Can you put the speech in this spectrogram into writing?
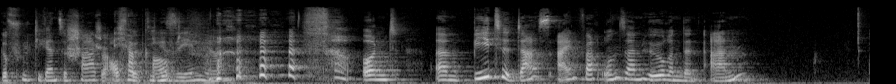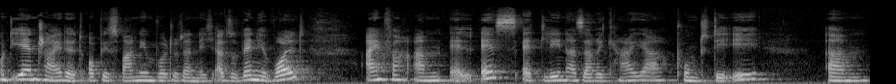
gefühlt die ganze Charge aufgekauft. Ich habe die gesehen, ja. und ähm, biete das einfach unseren Hörenden an und ihr entscheidet, ob ihr es wahrnehmen wollt oder nicht. Also wenn ihr wollt, einfach an ls.lenasarikaya.de ähm,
